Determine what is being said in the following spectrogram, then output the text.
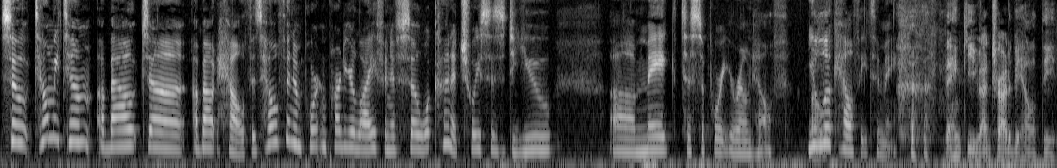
So tell me, Tim, about uh, about health. Is health an important part of your life? And if so, what kind of choices do you uh, make to support your own health? You Oh. look healthy to me. Thank you. I try to be healthy.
